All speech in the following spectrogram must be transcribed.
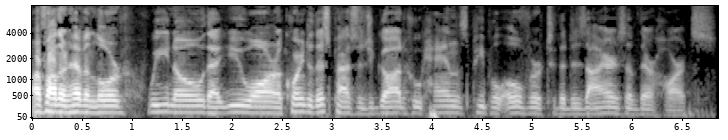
Our Father in heaven, Lord, we know that you are, according to this passage, God who hands people over to the desires of their hearts.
